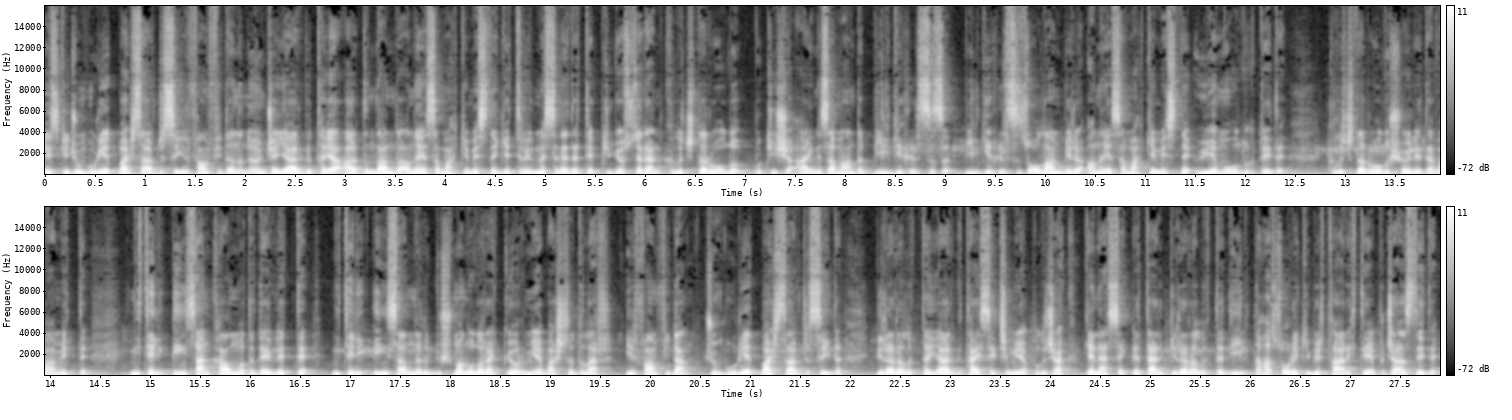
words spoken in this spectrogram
Eski Cumhuriyet Başsavcısı İrfan Fidan'ın önce Yargıtay'a ardından da Anayasa Mahkemesi'ne getirilmesine de tepki gösteren Kılıçdaroğlu bu kişi aynı zamanda bilgi hırsızı. Bilgi hırsızı olan biri Anayasa Mahkemesi'ne üye mi olur dedi. Kılıçdaroğlu şöyle devam etti. Nitelikli insan kalmadı devlette. Nitelikli insanları düşman olarak görmeye başladılar. İrfan Fidan Cumhuriyet Başsavcısıydı. 1 Aralık'ta Yargıtay seçimi yapılacak. Genel sekreter 1 Aralık'ta değil daha sonraki bir tarihte yapacağız dedi.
